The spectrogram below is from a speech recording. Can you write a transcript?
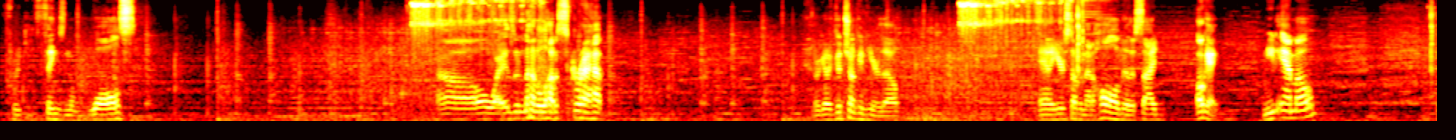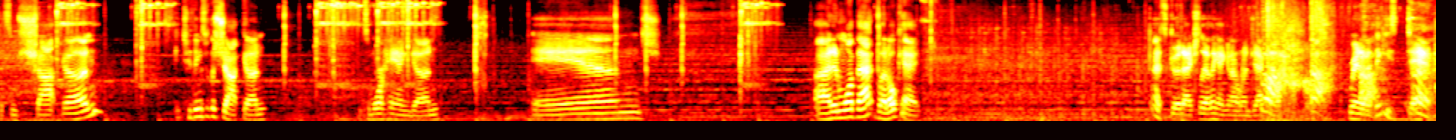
Freaky things in the walls. Is there not a lot of scrap? We got a good chunk in here, though. And I hear stuff in that hall on the other side. Okay. Need ammo. Get some shotgun. Get two things with a shotgun. Get some more handgun. And... I didn't want that, but okay. That's good, actually. I think I can outrun Jack now. Granted, I think he's dead.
